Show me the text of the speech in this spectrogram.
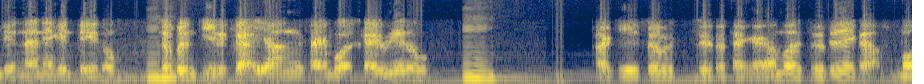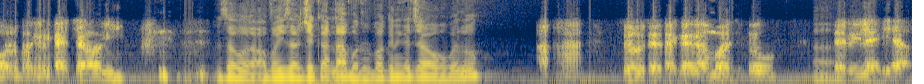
dia nak naik genting tu. Mhm. Saya berhenti dekat yang signboard Skyway tu. Hmm. Okay, so saya tak tengok gambar tu saya cakap bawa lepas kena kacau ni. Tahu tak? Abang Izam cakap lah baru lepas kena kacau. Lepas tu? Aha. So saya tangkap gambar situ. Ha. Saya relax sekejap.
